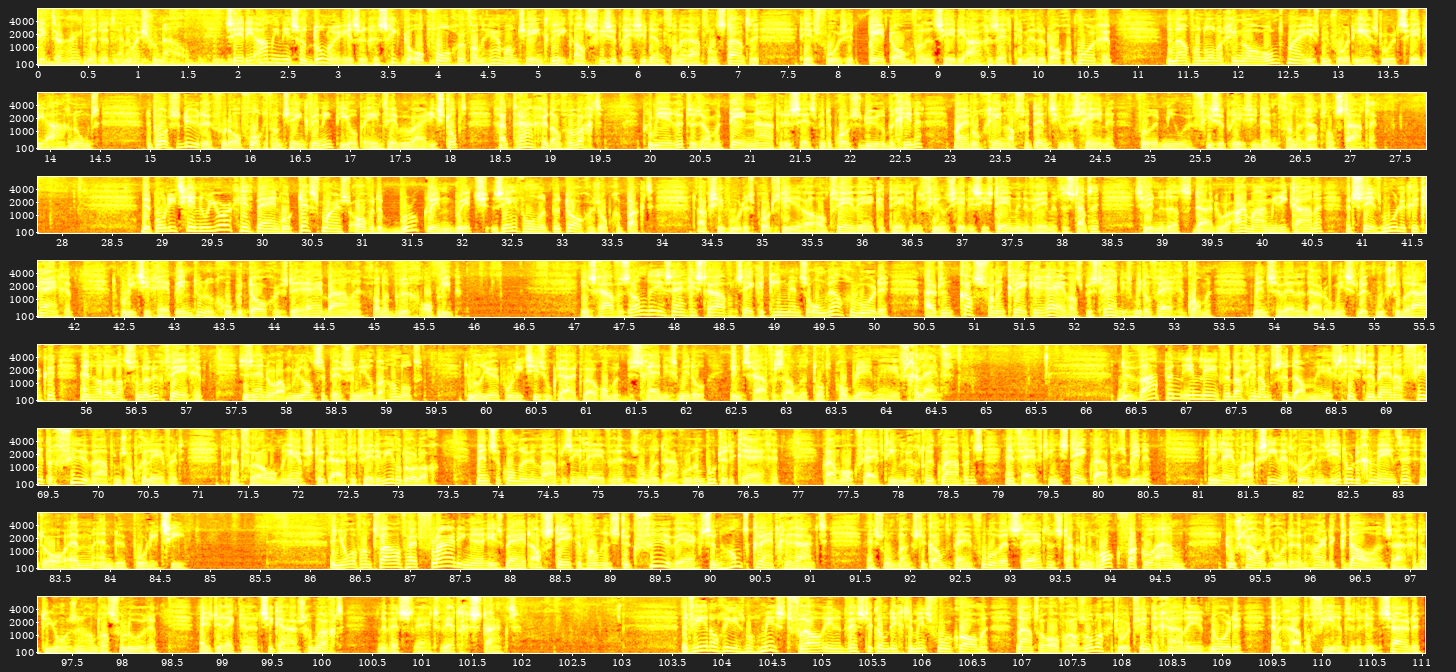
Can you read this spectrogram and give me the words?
Dik ter Hark met het NOS-journaal. CDA-minister Donner is een geschikte opvolger van Herman Tjeen Kwik als vicepresident van de Raad van State. Het heeft voorzitter Peetoom van het CDA gezegd in Met het oog op morgen. De naam van Donner ging al rond, maar is nu voor het eerst door het CDA genoemd. De procedure voor de opvolging van Tjeen Kwik, die op 1 februari stopt, gaat trager dan verwacht. Premier Rutte zou meteen na het reces met de procedure beginnen, maar er is nog geen advertentie verschenen voor een nieuwe vicepresident van de Raad van State. De politie in New York heeft bij een protestmars over de Brooklyn Bridge 700 betogers opgepakt. De actievoerders protesteren al twee weken tegen het financiële systeem in de Verenigde Staten. Ze vinden dat daardoor arme Amerikanen het steeds moeilijker krijgen. De politie greep in toen een groep betogers de rijbanen van de brug opliep. In Schravenzande zijn gisteravond zeker tien mensen onwel geworden. Uit een kas van een kwekerij was bestrijdingsmiddel vrijgekomen. Mensen werden daardoor misselijk, moesten braken en hadden last van de luchtwegen. Ze zijn door ambulancepersoneel behandeld. De milieupolitie zoekt uit waarom het bestrijdingsmiddel in Schravenzande tot problemen heeft geleid. De wapeninleverdag in Amsterdam heeft gisteren bijna 40 vuurwapens opgeleverd. Het gaat vooral om erfstukken uit de Tweede Wereldoorlog. Mensen konden hun wapens inleveren zonder daarvoor een boete te krijgen. Er kwamen ook 15 luchtdrukwapens en 15 steekwapens binnen. De inleveractie werd georganiseerd door de gemeente, het OM en de politie. Een jongen van 12 uit Vlaardingen is bij het afsteken van een stuk vuurwerk zijn hand kwijtgeraakt. Hij stond langs de kant bij een voetbalwedstrijd en stak een rookfakkel aan. Toeschouwers hoorden een harde knal en zagen dat de jongen zijn hand was verloren. Hij is direct naar het ziekenhuis gebracht en de wedstrijd werd gestaakt. Het weer nog eerst nog mist. Vooral in het westen kan dichte mist voorkomen. Later overal zonnig. Het wordt 20 graden in het noorden en een graad of 24 in het zuiden.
